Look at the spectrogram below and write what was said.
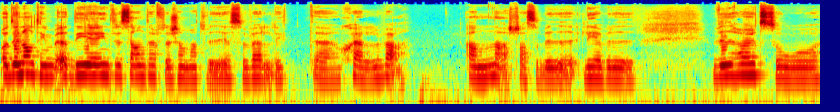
Och det är, någonting, det är intressant eftersom att vi är så väldigt eh, själva annars. Alltså vi lever i... Vi har ett så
